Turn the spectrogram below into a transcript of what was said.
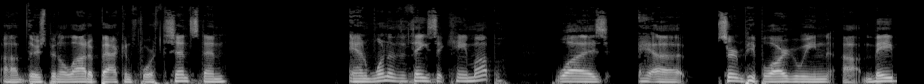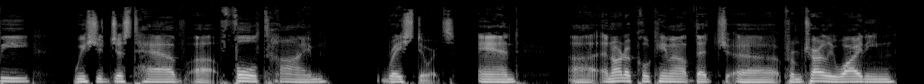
Uh, there's been a lot of back and forth since then. And one of the things that came up was uh, certain people arguing uh, maybe we should just have uh, full time race stewards. And uh, an article came out that uh, from Charlie Whiting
